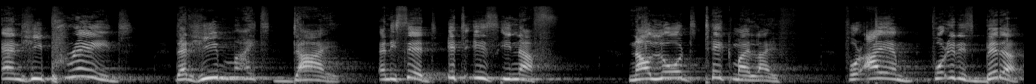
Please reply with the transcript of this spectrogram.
And he prayed that he might die. And he said, It is enough. Now, Lord, take my life, for I am, for it is better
